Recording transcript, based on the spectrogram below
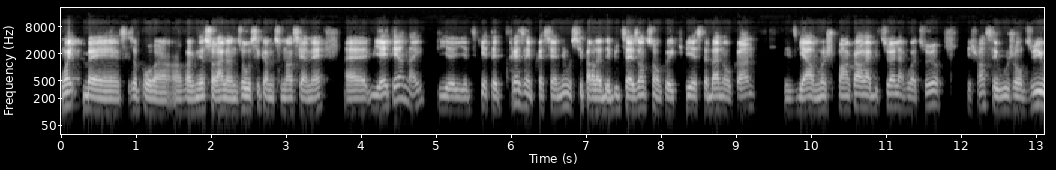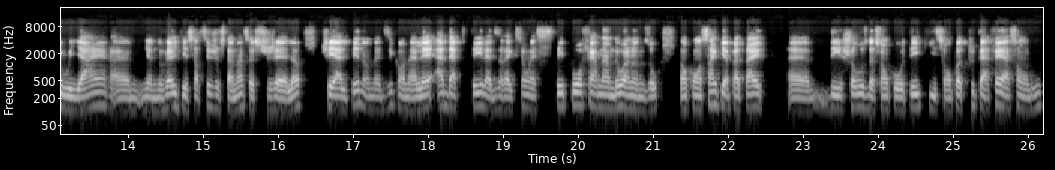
Oui, ben c'est ça pour en, revenir sur Alonso aussi, comme tu mentionnais. Euh, il a été honnête, puis euh, il a dit qu'il était très impressionné aussi par le début de saison de son coéquipier Esteban Ocon. Il dit, regarde, moi, je suis pas encore habitué à la voiture. Et je pense que c'est aujourd'hui ou hier, il y a une nouvelle qui est sortie justement à ce sujet-là. Chez Alpine, on a dit qu'on allait adapter la direction assistée pour Fernando Alonso. Donc, on sent qu'il y a peut-être euh, des choses de son côté qui ne sont pas tout à fait à son goût,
